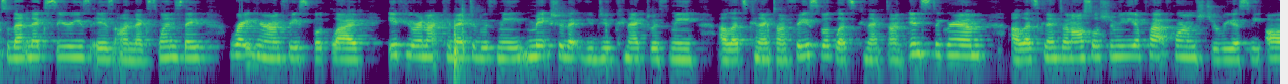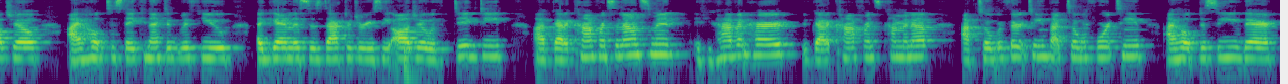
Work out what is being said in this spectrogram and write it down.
So that next series is on next Wednesday, right here on Facebook Live. If you are not connected with me, make sure that you do connect with me. Uh, let's connect on Facebook. Let's connect on Instagram. Uh, let's connect on all social media platforms. Jaria C. Aljoe. I hope to stay connected with you. Again, this is Dr. Jaria C. Aljoe with Dig Deep. I've got a conference announcement. If you haven't heard, we've got a conference coming up October 13th, October 14th. I hope to see you there.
